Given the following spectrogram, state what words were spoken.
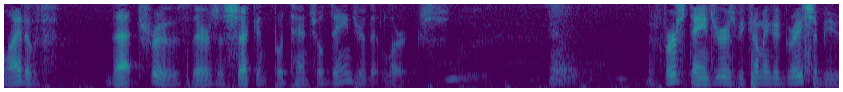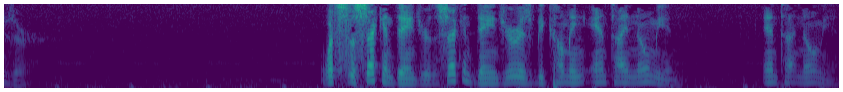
In light of that truth, there's a second potential danger that lurks. The first danger is becoming a grace abuser. What's the second danger? The second danger is becoming antinomian. Antinomian.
